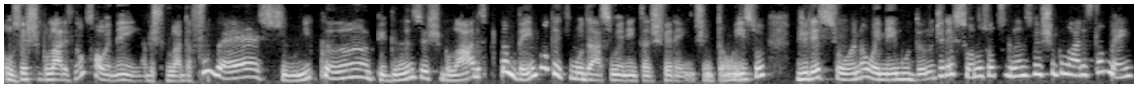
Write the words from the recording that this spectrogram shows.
Os vestibulares, não só o Enem, a vestibular da FUVEST, Unicamp, grandes vestibulares, também vão ter que mudar se o Enem está diferente. Então, isso direciona, o Enem mudando, direciona os outros grandes vestibulares também.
